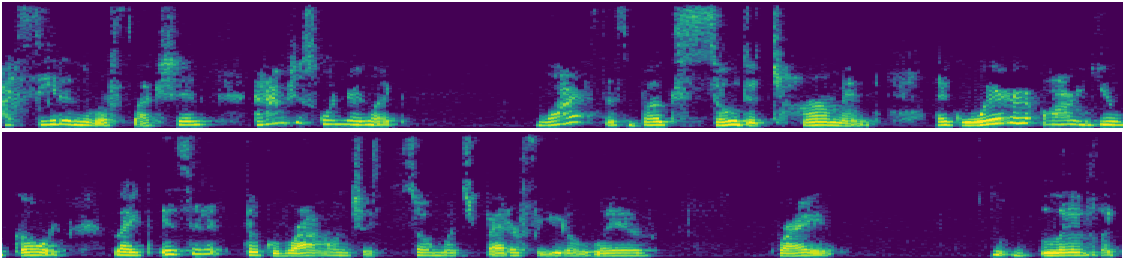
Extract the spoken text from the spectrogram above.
I see it in the reflection, and I'm just wondering, like, why is this bug so determined? Like, where are you going? Like, isn't the ground just so much better for you to live, right? Live, like,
